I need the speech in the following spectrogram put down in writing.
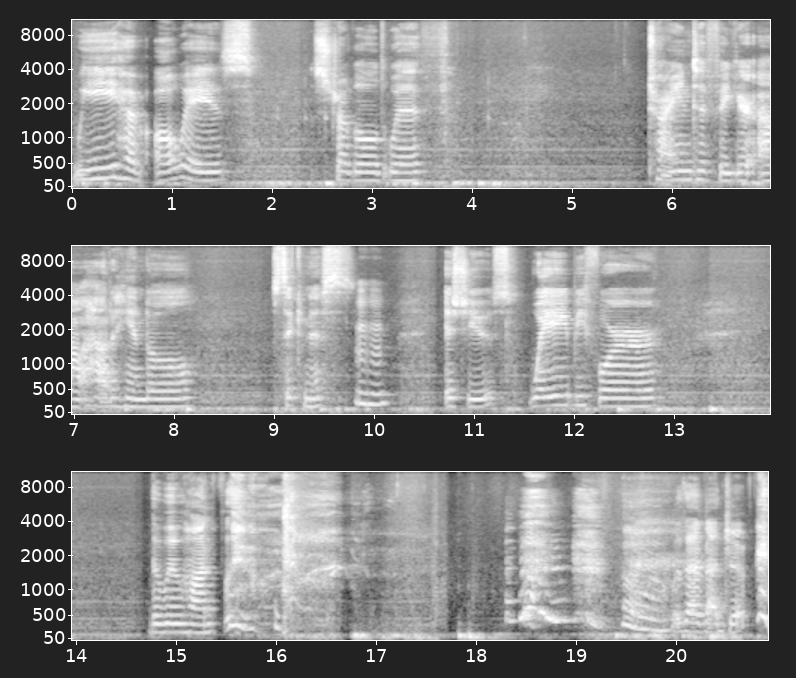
We have always struggled with trying to figure out how to handle sickness issues way before the Wuhan flu. Was that a bad joke?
